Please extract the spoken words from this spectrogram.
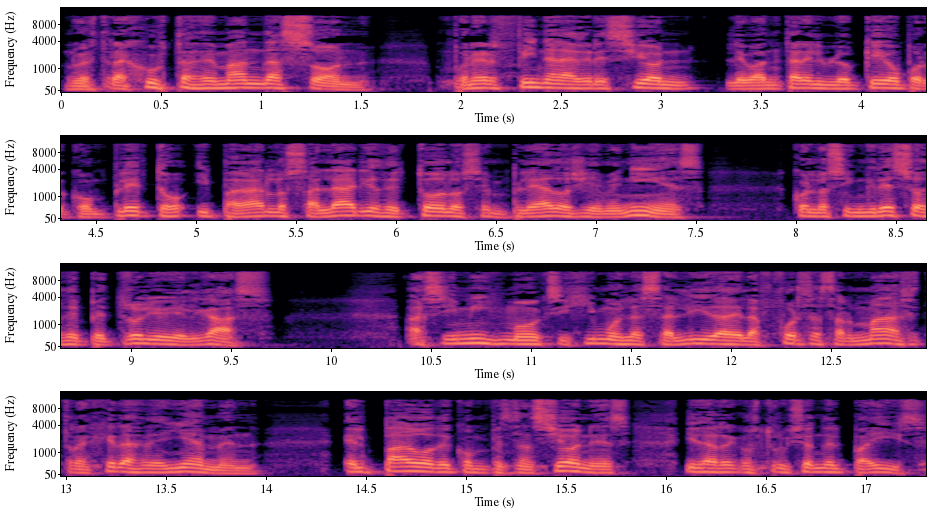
Nuestras justas demandas son poner fin a la agresión, levantar el bloqueo por completo y pagar los salarios de todos los empleados yemeníes con los ingresos de petróleo y el gas Asimismo, exigimos la salida de las Fuerzas Armadas extranjeras de Yemen, el pago de compensaciones y la reconstrucción del país.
